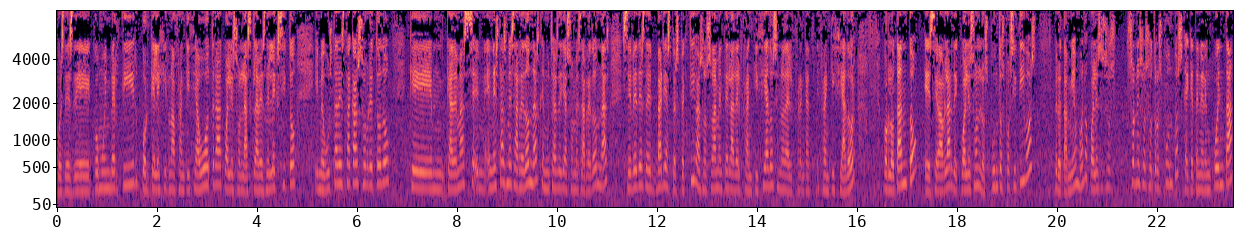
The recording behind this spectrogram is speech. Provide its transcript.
pues desde cómo invertir, por qué elegir una franquicia u otra, cuáles son las claves del éxito. Y me gusta destacar sobre todo que, que además en, estas mesas redondas, que muchas de ellas son mesas redondas, se ve desde varias perspectivas solamente la del franquiciado, sino del franquiciador. Por lo tanto, eh, se va a hablar de cuáles son los puntos positivos, pero también, bueno, cuáles esos, son esos otros puntos que hay que tener en cuenta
